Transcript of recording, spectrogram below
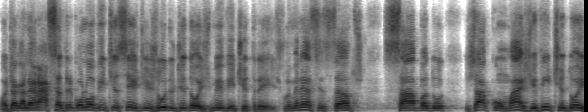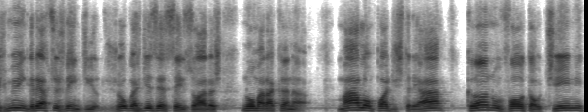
Bom dia, galeraça. Tricolor 26 de julho de 2023. Fluminense e Santos, sábado, já com mais de 22 mil ingressos vendidos. Jogo às 16 horas no Maracanã. Marlon pode estrear, Cano volta ao time.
